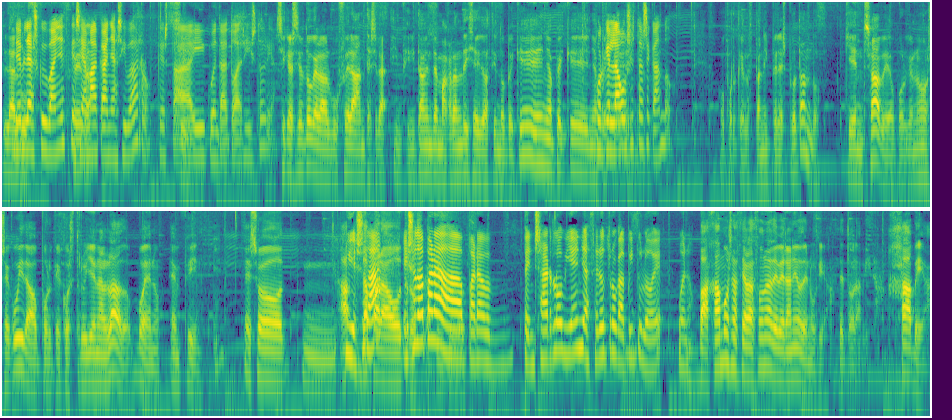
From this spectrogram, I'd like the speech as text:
la de Blasco Ibáñez que se llama Cañas y Barro, que está Sí. ahí cuenta toda esa historia. Sí que es cierto que la albufera antes era infinitamente más grande y se ha ido haciendo pequeña, pequeña. Porque el lago se está secando. O porque lo están hiperexplotando. ¿Quién sabe? O porque no se cuida, o porque construyen al lado. Bueno, en fin. Eso, mm, eso da da, para otros eso da para, para pensarlo bien y hacer otro capítulo, ¿eh? Bueno, Bajamos hacia la zona de veraneo de Nuria, de toda la vida. Javea,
